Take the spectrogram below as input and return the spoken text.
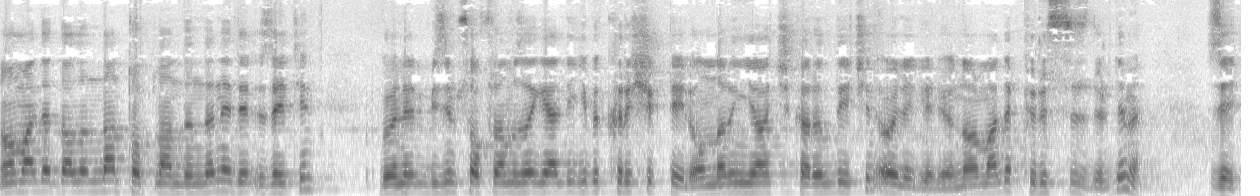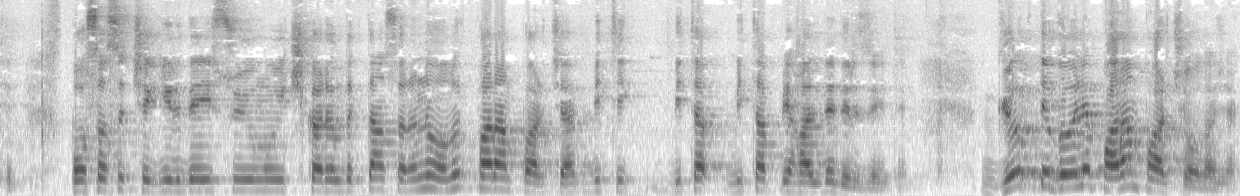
Normalde dalından toplandığında nedir zeytin? Böyle bizim soframıza geldiği gibi kırışık değil. Onların yağı çıkarıldığı için öyle geliyor. Normalde pürüzsüzdür değil mi? Zeytin. Posası, çekirdeği, suyu muyu çıkarıldıktan sonra ne olur? Paramparça, bitik, bitap, bitap bir haldedir zeytin. Gök de böyle paramparça olacak.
